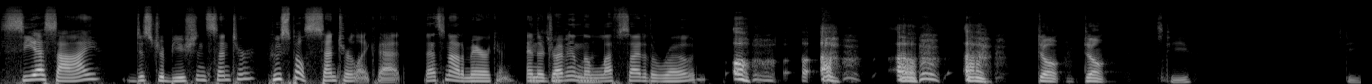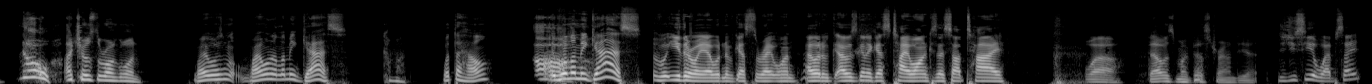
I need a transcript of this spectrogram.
CSI distribution center. Who spells center like that? That's not American. And they're driving on the left side of the road. oh, uh, uh, uh, uh, don't, don't, Steve. Steve. No, I chose the wrong one. Why wasn't? Why won't it let me guess? Come on. What the hell? Oh, It won't let me guess. Well, either way, I wouldn't have guessed the right one. I would have. I was gonna guess Taiwan because I saw Thai. Wow, that was my best round yet. Did you see a website?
